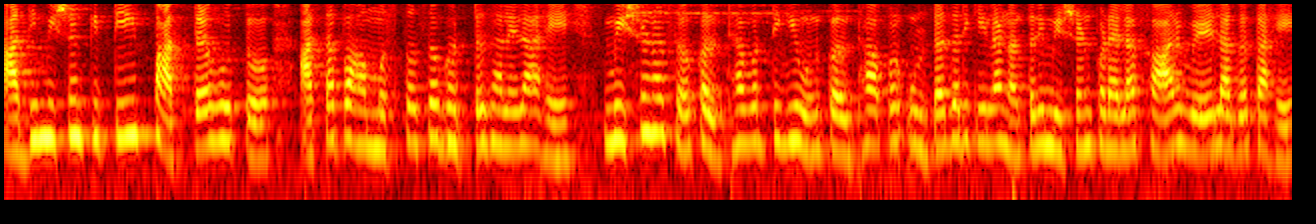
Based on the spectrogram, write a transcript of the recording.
आधी मिश्रण किती पातळ होतं आता पहा मस्त असं घट्ट झालेलं आहे. मिश्रण असं कलथ्यावरती घेऊन कलथा आपण उलटा जरी केला ना तरी मिश्रण पडायला फार वेळ लागत आहे.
